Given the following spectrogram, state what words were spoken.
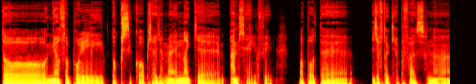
το νιώθω πολύ τοξικό πια για μένα και unhealthy. Οπότε γι' αυτό και αποφάσισα να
